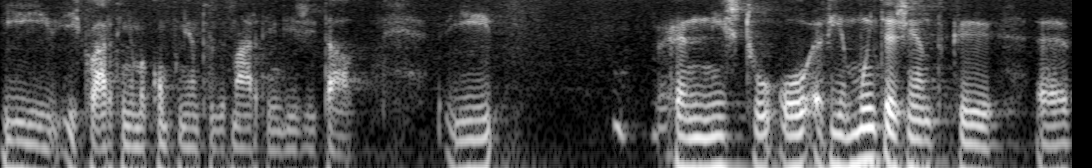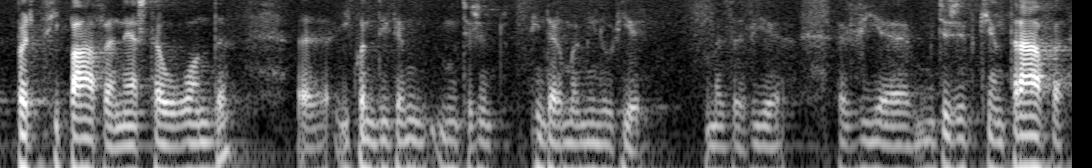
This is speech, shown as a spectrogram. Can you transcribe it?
E, e, claro, tinha uma componente de marketing digital. E nisto ou, havia muita gente que uh, participava nesta onda, e quando digo muita gente, ainda era uma minoria, mas havia, havia muita gente que entrava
